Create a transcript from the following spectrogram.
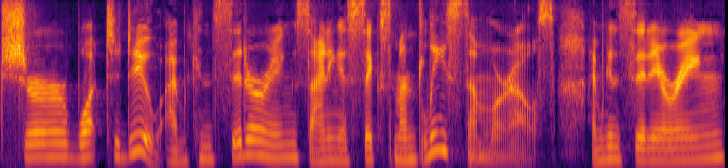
sure what to do. I'm considering signing a 6-month lease somewhere else. I'm considering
